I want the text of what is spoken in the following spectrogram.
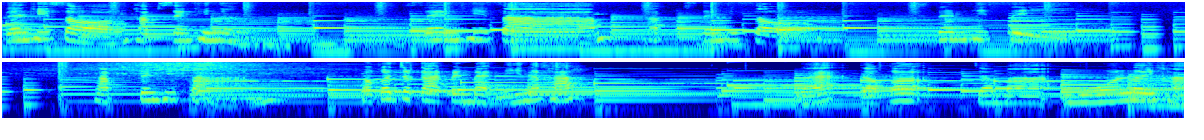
เส้นที่สองทับเส้นที่หนึ่งเส้นที่สามทับเส้นที่สองเส้นที่สี่ทับเส้นที่สามเขาก็จะกลายเป็นแบบนี้นะคะ และเราก็จะมาม้วนเลยค่ะ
